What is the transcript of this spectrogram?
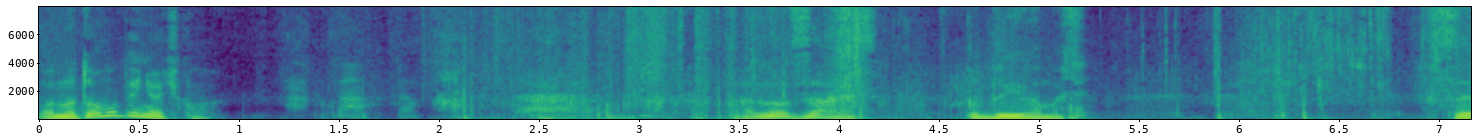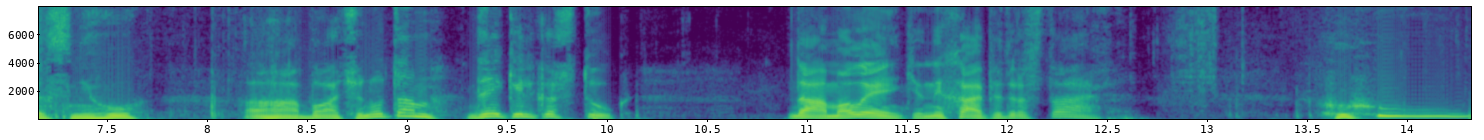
От на тому пеньочку? Так, так, так. А ну зараз подивимось. Все в снігу. Ага, бачу, ну там декілька штук. Да, маленькі, нехай підростають. Ху-ху.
